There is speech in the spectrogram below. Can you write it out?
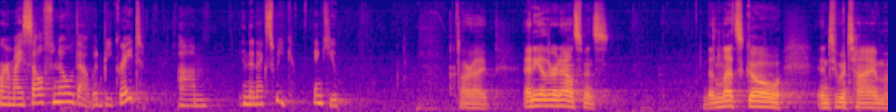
or myself know, that would be great um, in the next week. Thank you. All right. Any other announcements? Then let's go into a time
